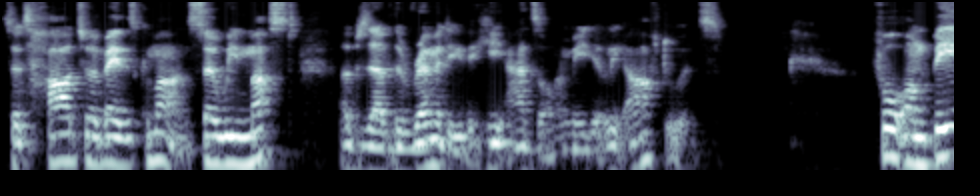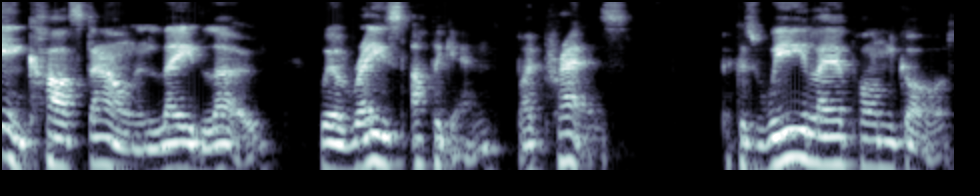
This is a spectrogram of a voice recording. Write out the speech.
So it's hard to obey this command. So we must observe the remedy that he adds on immediately afterwards. For on being cast down and laid low, we are raised up again by prayers, because we lay upon God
